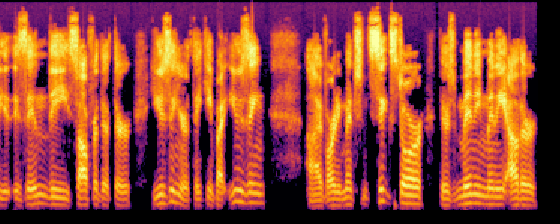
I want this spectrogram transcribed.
is in the software that they're using or thinking about using. I've already mentioned SigStore. There's many, many other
